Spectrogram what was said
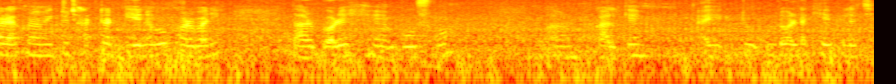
আর এখন আমি একটু ঝাট ঝাড় দিয়ে নেব ঘর বাড়ি তারপরে হ্যাঁ, বসবো। কালকে একটু উল্টোপাল্টা খেয়ে ফেলেছি।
